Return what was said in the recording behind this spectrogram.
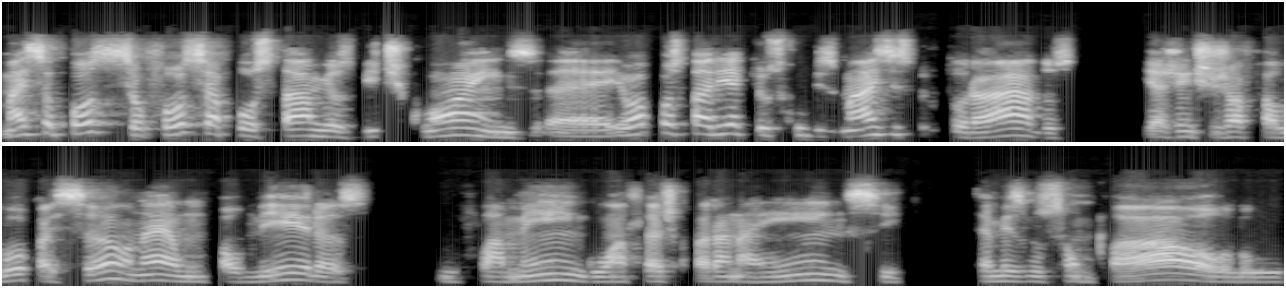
Mas se eu fosse, se eu fosse apostar meus bitcoins, é, eu apostaria que os clubes mais estruturados, e a gente já falou quais são, né? Um Palmeiras, um Flamengo, um Atlético Paranaense, até mesmo São Paulo, o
